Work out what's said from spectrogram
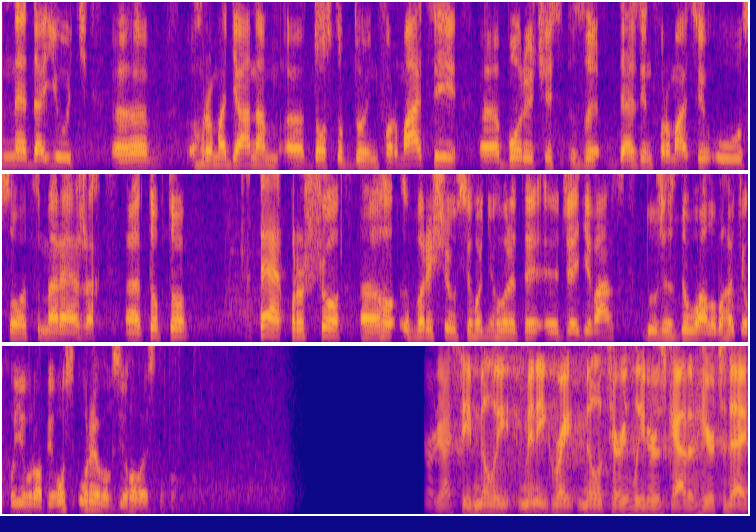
не дають. Громадянам доступ до інформації, борючись з дезінформацією у соцмережах, тобто те, про що е, вирішив сьогодні говорити е, Джей Ді Ванс, дуже здивувало багатьох у Європі. Ось уривок з його виступу. I see many, many great military leaders gathered here today.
